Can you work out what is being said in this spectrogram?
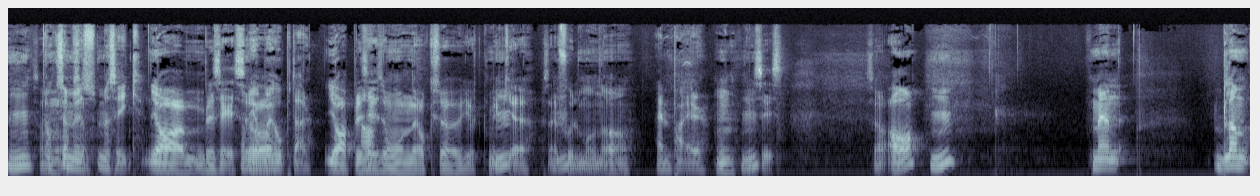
Mm. Också, också- mus- musik. Ja, precis. De jobbar Och- ihop där. Ja, precis. Och hon har också gjort mycket Mm. fullmåne och... Empire. Mm, Precis. Så, ja. Mm. Men bland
